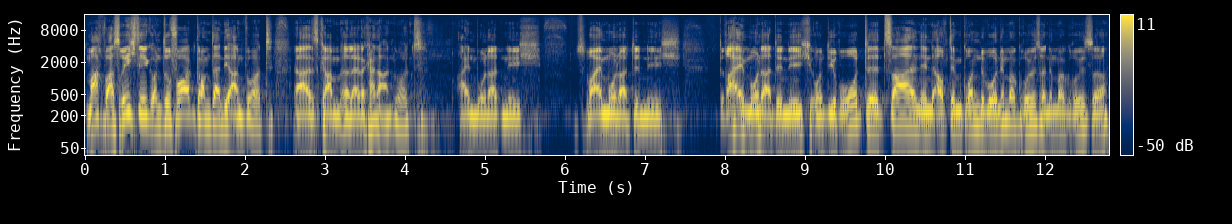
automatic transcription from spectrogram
Mach was richtig und sofort kommt dann die Antwort. Ja, es kam äh, leider keine Antwort. Ein Monat nicht, zwei Monate nicht, drei Monate nicht und die roten Zahlen in, auf dem Grunde wurden immer größer und immer größer,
